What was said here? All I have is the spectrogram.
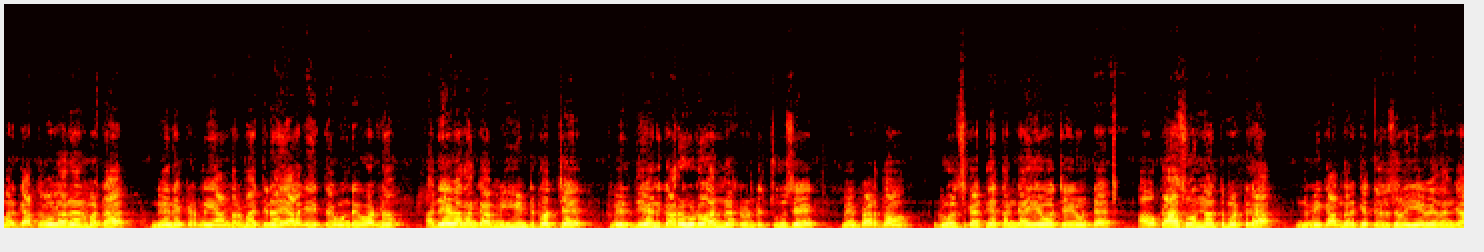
మరి గతంలోనే అనమాట నేను ఇక్కడ మీ అందరి మధ్యన ఎలాగైతే ఉండేవాడినో అదేవిధంగా మీ ఇంటికి వచ్చే మీరు దేనికి అర్హుడు అన్నటువంటి చూసే మేము పెడతాం. రూల్స్కి అతీతంగా ఏవో ఉంటే అవకాశం ఉన్నంత మట్టుగా మీకు అందరికీ తెలుసు ఏ విధంగా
